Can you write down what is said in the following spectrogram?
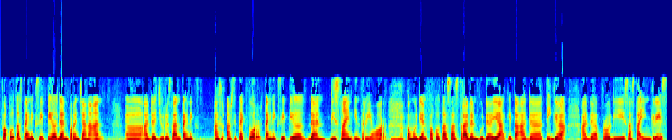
Fakultas Teknik Sipil dan Perencanaan eh, ada jurusan Teknik arsitektur, teknik sipil, dan desain interior. Nah. Kemudian Fakultas Sastra dan Budaya kita ada tiga, ada prodi sastra Inggris,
